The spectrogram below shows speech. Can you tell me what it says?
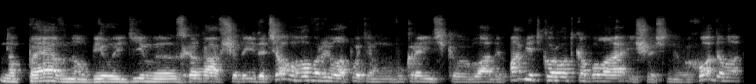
напевно Білий Дім згадав, що і до цього говорили, а потім в української влади пам'ять коротка була і щось не виходило.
